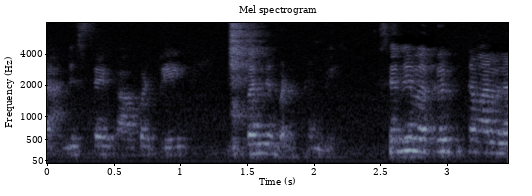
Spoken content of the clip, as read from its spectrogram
రాణిస్తాయి కాబట్టి ఇబ్బంది పడకండి శని వక్రత వల్ల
